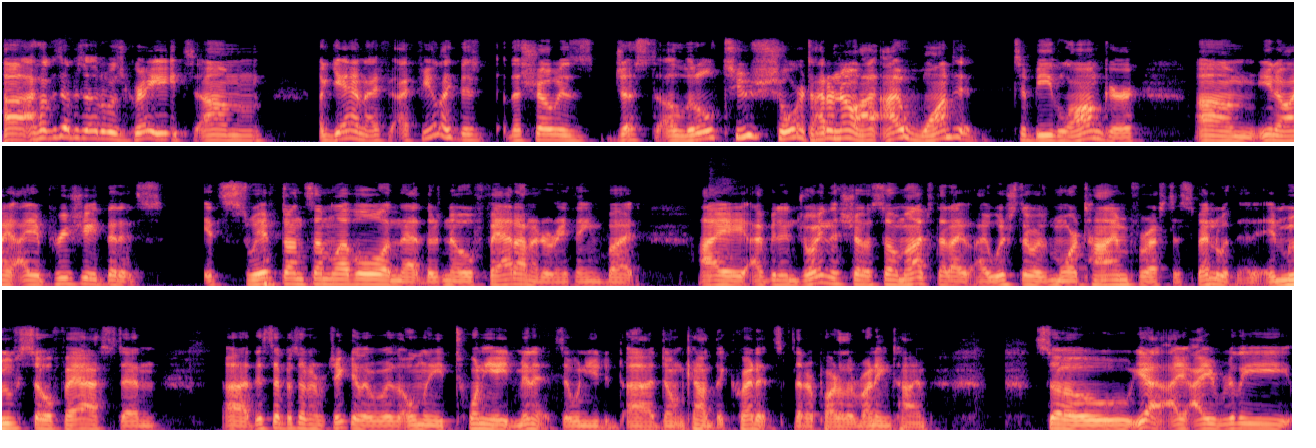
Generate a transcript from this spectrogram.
I thought this episode was great. Um, again, I, I feel like this the show is just a little too short. I don't know. I, I want it to be longer. Um, you know, I, I appreciate that it's it's swift on some level and that there's no fat on it or anything, but I I've been enjoying the show so much that I, I wish there was more time for us to spend with it. It moves so fast, and uh, this episode in particular was only 28 minutes, and when you uh, don't count the credits that are part of the running time. So yeah, I, I really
